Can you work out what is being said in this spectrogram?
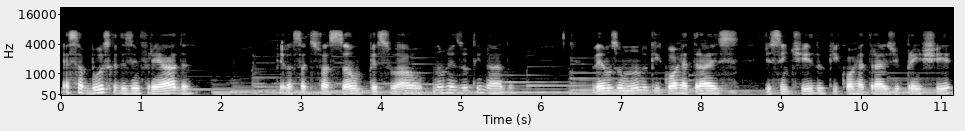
Essa busca desenfreada pela satisfação pessoal não resulta em nada, Vemos um mundo que corre atrás de sentido, que corre atrás de preencher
